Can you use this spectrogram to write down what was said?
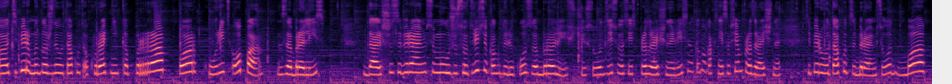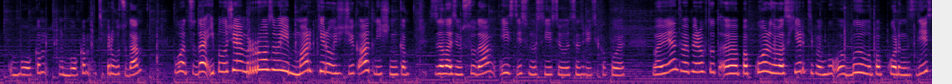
А, теперь мы должны вот так вот аккуратненько пропаркурить. Опа, забрались. Дальше собираемся. Мы уже, смотрите, как далеко забрались. Чисто. Вот здесь у нас есть прозрачная лесенка. Ну, как не совсем прозрачная. Теперь вот так вот забираемся. Вот бок, боком, боком. Теперь вот сюда. Вот сюда. И получаем розовый маркировочек. Отличненько. Залазим сюда. И здесь у нас есть, вот смотрите, какой момент. Во-первых, тут э, попкорн у вас хер. Типа был попкорн здесь.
